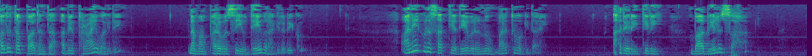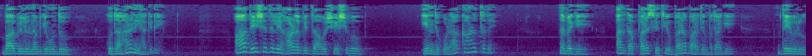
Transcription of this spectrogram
ಅದು ತಪ್ಪಾದಂತಹ ಅಭಿಪ್ರಾಯವಾಗಿದೆ. ನಮ್ಮ ಭರವಸೆಯು ದೇವರಾಗಿರಬೇಕು. ಅನೇಕರು ಸತ್ಯ ದೇವರನ್ನು ಮರೆತು ಹೋಗಿದ್ದಾರೆ. ಅದೇ ರೀತಿಯಲ್ಲಿ ಬಾಬೇಲು ಸಹ. ಬಾಬೇಲು ನಮಗೆ ಒಂದು ಉದಾಹರಣೆಯಾಗಿದೆ. ಆ ದೇಶದಲ್ಲಿ ಹಾಳುಬಿದ್ದ ಅವಶೇಷವು ಇಂದು ಕೂಡ ಕಾಣುತ್ತದೆ. ನಮಗೆ ಅಂತ ಪರಿಸ್ಥಿತಿಯು ಬರಬಾರದೆಂಬುದಾಗಿ ದೇವರು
